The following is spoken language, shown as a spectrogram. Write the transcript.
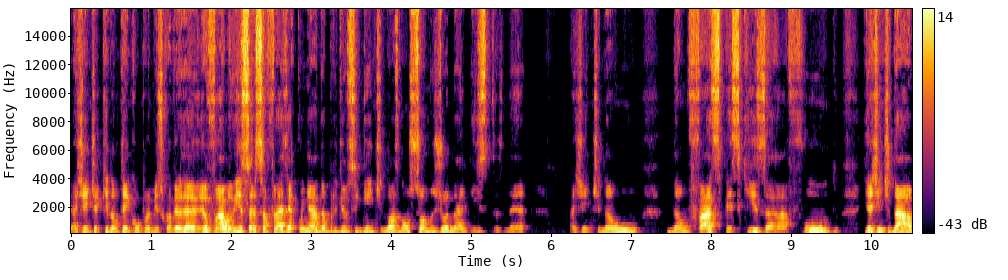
a gente aqui não tem compromisso com a verdade. Eu falo isso, essa frase é cunhada porque é o seguinte: nós não somos jornalistas, né? A gente não, não faz pesquisa a fundo e a gente dá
